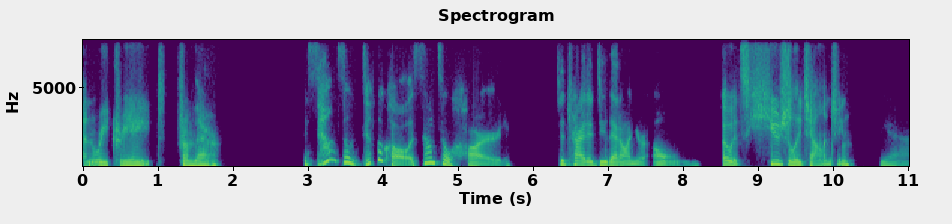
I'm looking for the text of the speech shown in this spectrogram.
and recreate from there it sounds so difficult. It sounds so hard to try to do that on your own. Oh, it's hugely challenging. Yeah.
